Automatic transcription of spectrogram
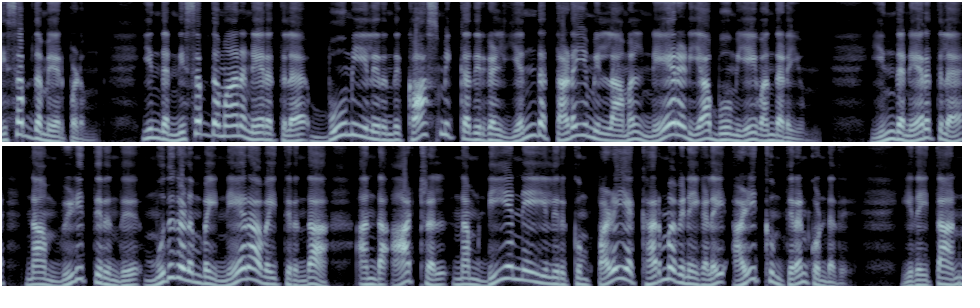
நிசப்தம் ஏற்படும். இந்த நிசப்தமான நேரத்துல பூமியிலிருந்து காஸ்மிக் கதிர்கள் எந்த தடையும் இல்லாமல் நேரடியா பூமியை வந்தடையும். இந்த நேரத்துல நாம் விழித்திருந்து முதுகெலும்பை நேரா வைத்திருந்தா அந்த ஆற்றல் நம் டிஎன்ஏயில் இருக்கும் பழைய கர்ம வினைகளை அழிக்கும் திறன் கொண்டது. இதைத்தான்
